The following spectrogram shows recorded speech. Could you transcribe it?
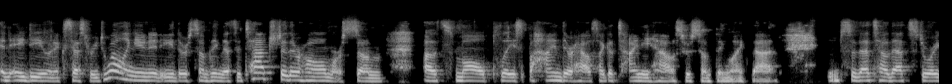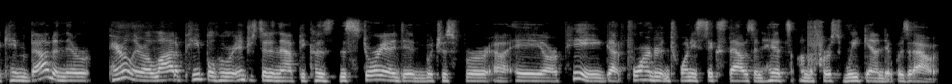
an ADU, an accessory dwelling unit, either something that's attached to their home or some a small place behind their house, like a tiny house or something like that. So that's how that story came about. And there apparently are a lot of people who are interested in that because the story I did, which was for uh, AARP, got 426,000 hits on the first weekend it was out.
